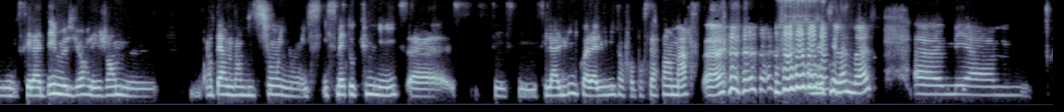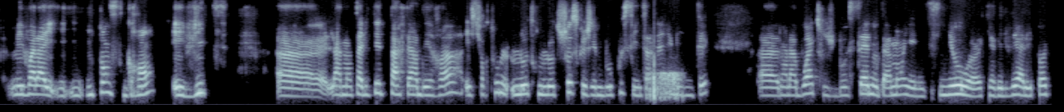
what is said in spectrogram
où c'est la démesure. Les gens, en termes d'ambition, ils, ne se mettent aucune limite. Euh, c'est la lune, quoi, la limite. Enfin, pour certains, Mars, euh, avec Elon Musk. mais, voilà, ils, ils, pensent grand et vite. la mentalité de ne pas faire d'erreur. Et surtout, l'autre chose que j'aime beaucoup, c'est une certaine humilité. Euh, dans la boîte où je bossais, notamment, il y a une CEO euh, qui avait levé à l'époque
